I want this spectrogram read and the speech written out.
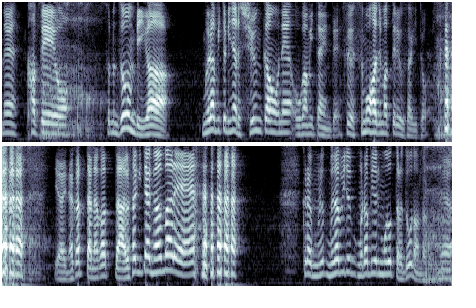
ね、過程を。そのゾンビが村人になる瞬間をね、拝みたいんで、すごい相撲始まってるよ、うさぎと。いや、なかった、なかった。うさぎちゃん頑張れ これは村人村人に戻ったらどうなんだろうね。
